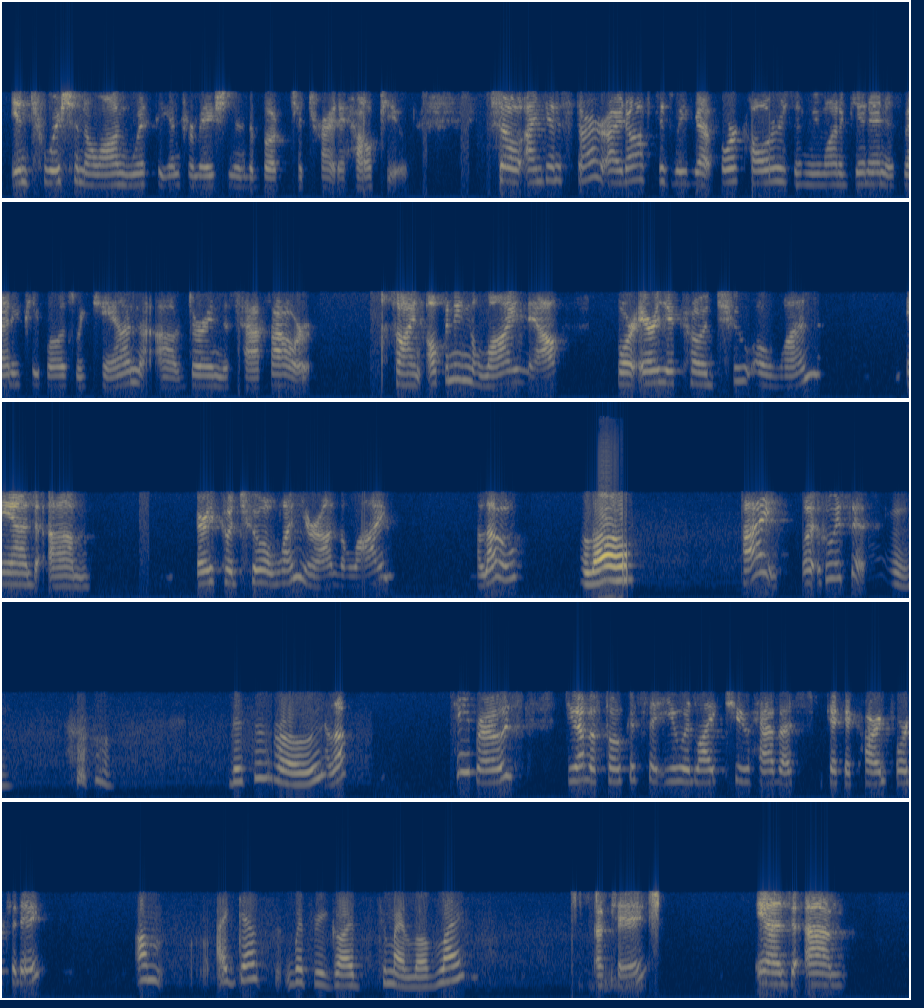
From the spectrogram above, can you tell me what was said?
intuition along with the information in the book to try to help you. So I'm going to start right off because we've got four callers and we want to get in as many people as we can uh, during this half hour. So I'm opening the line now for area code 201. And um, area code 201, you're on the line. Hello. Hello. Hi. What, who is this? Hey. this is Rose. Hello. Hey, Rose. Do you have a focus that you would like to have us pick a card for today? Um, I guess with regards to my love life. Okay. And um,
